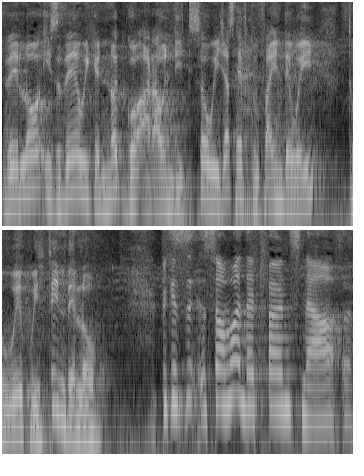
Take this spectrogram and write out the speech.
The law is there, we cannot go around it. So we just have to find a way to work within the law. Because someone that phones now, uh,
